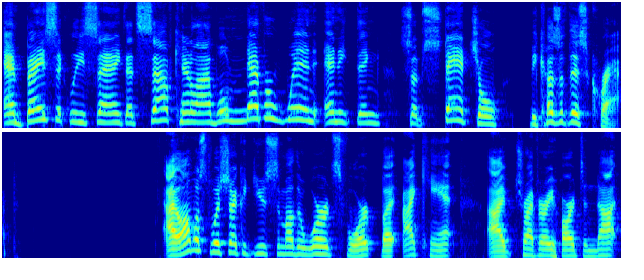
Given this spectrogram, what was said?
and basically saying that South Carolina will never win anything substantial because of this crap. I almost wish I could use some other words for it, but I can't. I try very hard to not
